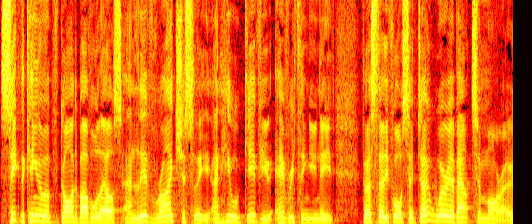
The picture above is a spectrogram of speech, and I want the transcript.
Seek the kingdom of God above all else and live righteously, and He will give you everything you need. Verse 34 So don't worry about tomorrow,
